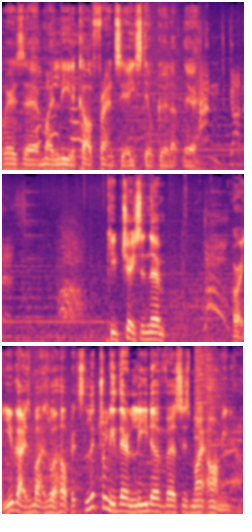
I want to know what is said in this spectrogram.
Where's uh, my leader, Carl Francia? He's still good up there. Keep chasing them. All right, you guys might as well help. It's literally their leader versus my army now.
